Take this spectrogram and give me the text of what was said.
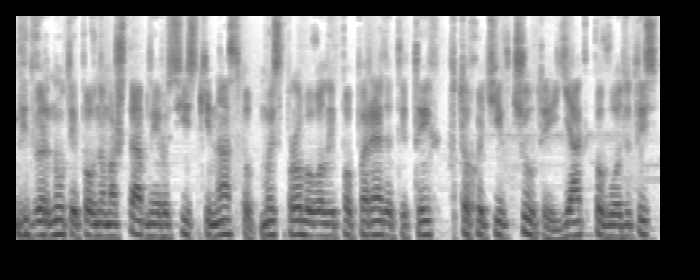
відвернути повномасштабний російський наступ. Ми спробували попередити тих, хто хотів чути, як поводитись,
